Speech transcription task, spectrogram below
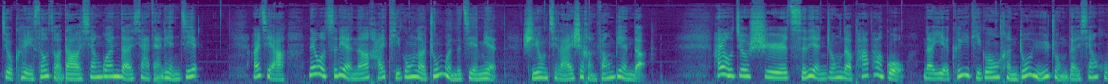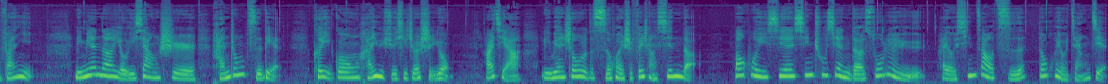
就可以搜索到相关的下载链接，而且啊，Naver 词典呢还提供了中文的界面，使用起来是很方便的。还有就是词典中的 Papago，那也可以提供很多语种的相互翻译。里面呢有一项是韩中词典，可以供韩语学习者使用，而且啊，里面收录的词汇是非常新的。包括一些新出现的缩略语，还有新造词都会有讲解，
